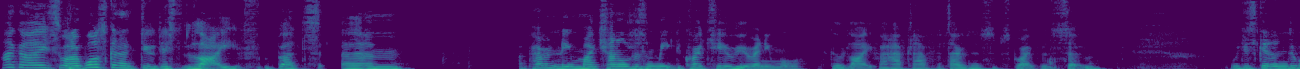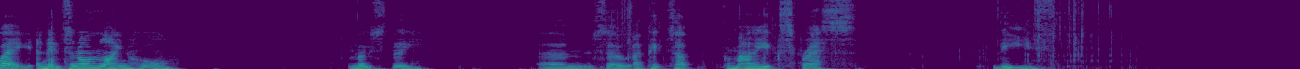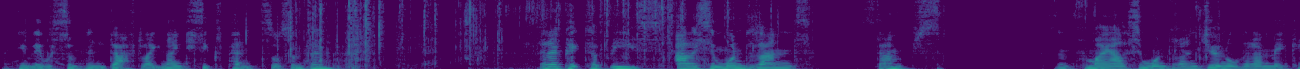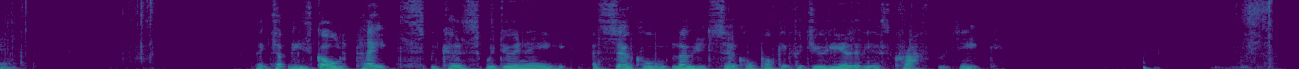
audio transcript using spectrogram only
Hi guys, well I was going to do this live, but um, apparently my channel doesn't meet the criteria anymore to go live. I have to have a thousand subscribers, so we'll just get underway. And it's an online haul, mostly. Um, so I picked up from AliExpress these. I think they were something daft like 96 pence or something. Then I picked up these Alice in Wonderland stamps for my Alice in Wonderland journal that I'm making. Picked up these gold plates because we're doing a, a circle, loaded circle pocket for Julie Olivia's Craft Boutique.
